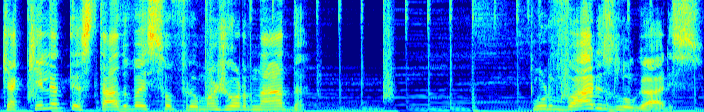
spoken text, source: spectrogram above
que aquele atestado vai sofrer uma jornada por vários lugares.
